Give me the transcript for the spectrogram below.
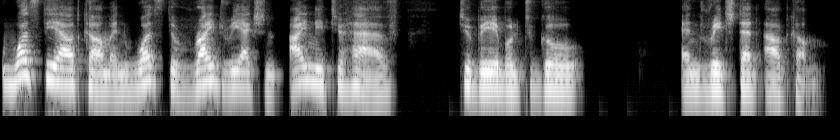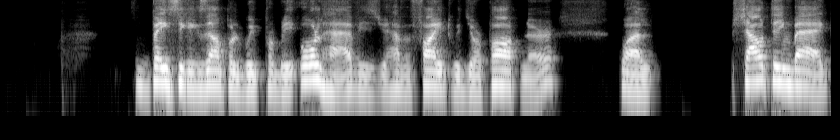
what's the outcome and what's the right reaction I need to have to be able to go and reach that outcome? Basic example we probably all have is you have a fight with your partner. Well, shouting back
